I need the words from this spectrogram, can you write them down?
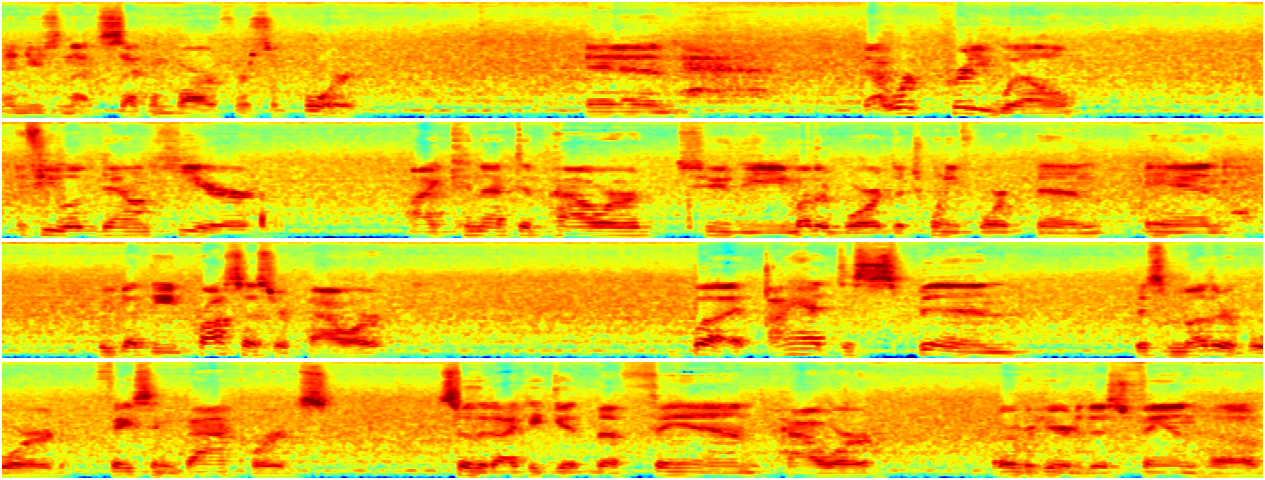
and using that second bar for support. And that worked pretty well. If you look down here, I connected power to the motherboard, the 24 pin, and we've got the processor power, but I had to spin this motherboard facing backwards so that I could get the fan power over here to this fan hub.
